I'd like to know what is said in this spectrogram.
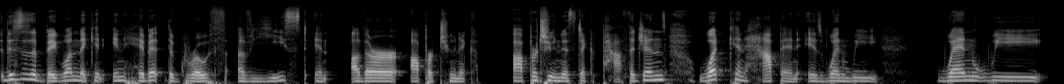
this is a big one. They can inhibit the growth of yeast in other opportunistic opportunistic pathogens. What can happen is when we when we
